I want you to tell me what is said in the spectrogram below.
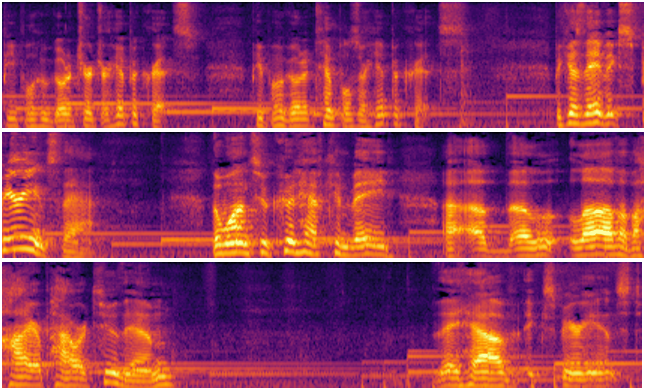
People who go to church are hypocrites. People who go to temples are hypocrites because they've experienced that. The ones who could have conveyed uh, the love of a higher power to them, they have experienced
